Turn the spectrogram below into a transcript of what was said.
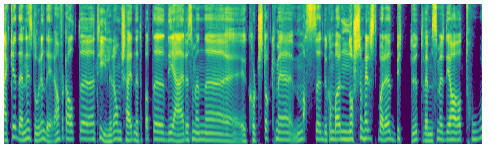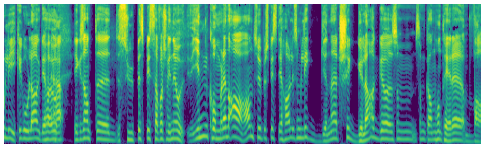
Er ikke den historien dere har fortalt uh, tidligere om Skeid, nettopp at uh, de er som en uh, kortstokk med masse Du kan bare når som helst bare bytte ut hvem som helst. De har to like gode lag. De har jo, Ja. ikke sant, superspiss Superspissa forsvinner jo. Inn kommer det en annen superspiss. De har liksom liggende et skyggelag eh, som, som kan håndtere hva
